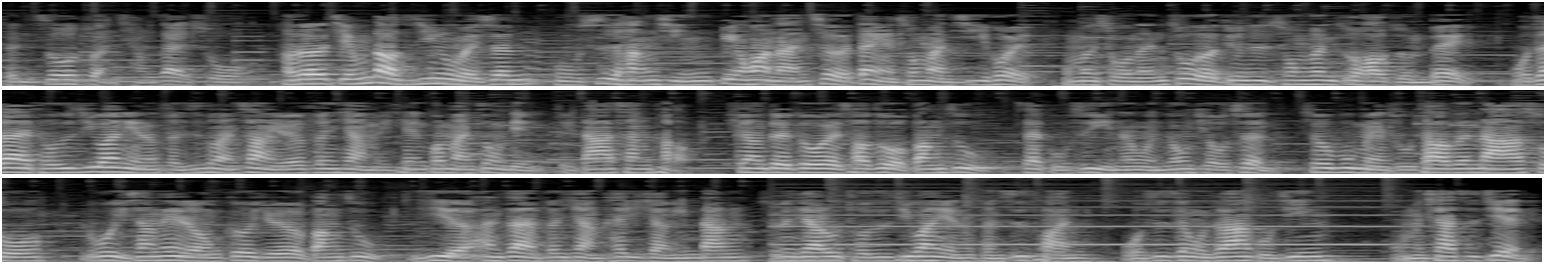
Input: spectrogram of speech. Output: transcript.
等之后转强再说。好的，节目到此进入尾声，股市行情变化难测，但也充满机会。我们所能做的就是充分做好准备。我在投资机关点的粉丝团上也会分享每天关盘重点给大家参考，希望对各位操作有帮助，在股市里能稳中求胜。最后不免俗套跟大家说，如果以上内容各位觉得有帮助，记得按赞、分享、开启小铃铛，顺便加入投资机关员的粉丝团。我是真武专家古今，我们下次见。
